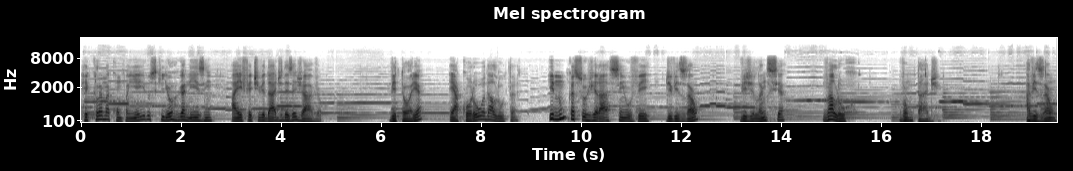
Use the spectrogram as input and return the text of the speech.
reclama companheiros que lhe organizem a efetividade desejável. Vitória é a coroa da luta e nunca surgirá sem o V de visão, vigilância, valor, vontade. A visão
